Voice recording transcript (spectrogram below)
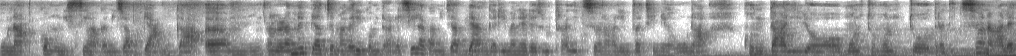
una comunissima camicia bianca. Um, allora a me piace magari comprare sia la camicia bianca e rimanere sul tradizionale, infatti ne ho una con taglio molto molto tradizionale,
